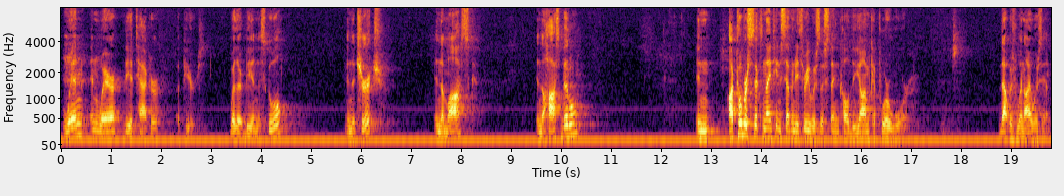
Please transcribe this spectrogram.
when and where the attacker appears, whether it be in the school, in the church, in the mosque, in the hospital. In October 6, 1973, was this thing called the Yom Kippur War. That was when I was in.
